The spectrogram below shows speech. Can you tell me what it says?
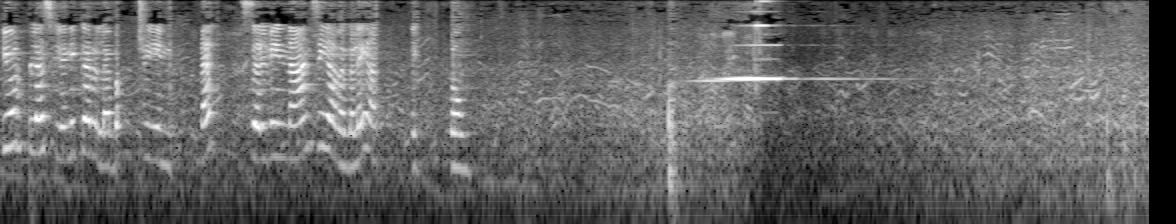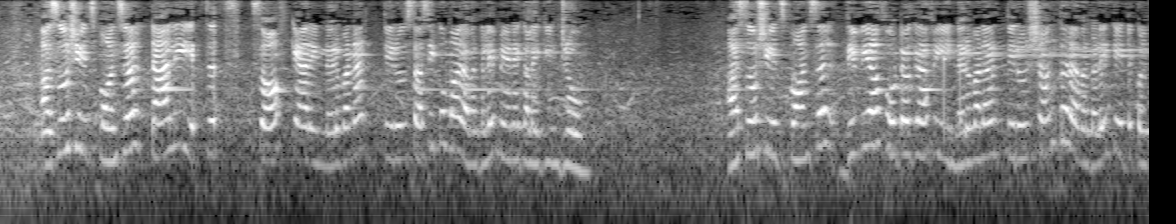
pure plus clinical லெபரட்டரியின் செல்வி நான்சி அவர்களை அனுப்பிக்கிறோம் associate sponsor Tally SS soft கேரின் நிறுவனர் திரு சசிகுமார் அவர்களை மேடை கலைக்கின்றோம். அசோசியேட் ஸ்பான்சர் திவ்யா போட்டோகிராஃபி நிறுவனர் திரு சங்கர் அவர்களை கேட்டுக்கொள்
